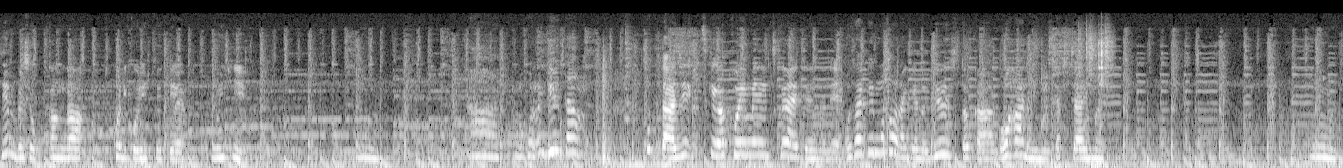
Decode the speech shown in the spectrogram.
全部食感がコリコリしてて美味しい。うん。ああもうこの牛タンちょっと味付けが濃いめに作られてるのでお酒もそうだけどジュースとかご飯にめちゃくちゃ合います。うん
